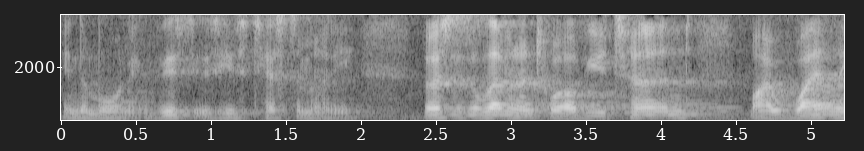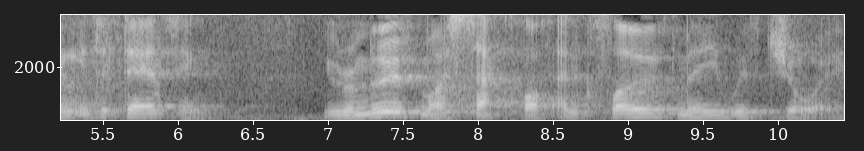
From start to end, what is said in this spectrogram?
in the morning. This is his testimony. Verses 11 and 12 You turned my wailing into dancing. You removed my sackcloth and clothed me with joy,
